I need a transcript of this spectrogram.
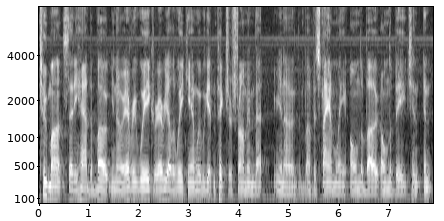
two months that he had the boat, you know, every week or every other weekend, we were getting pictures from him that, you know, of his family on the boat, on the beach. And, and,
